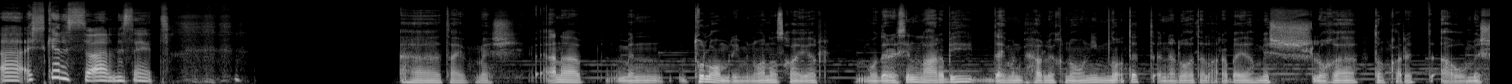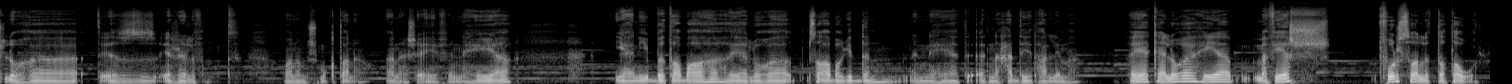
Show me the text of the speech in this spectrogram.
آه، إيش كان السؤال؟ نسيت. آه طيب ماشي. أنا من طول عمري من وأنا صغير مدرسين العربي دايما بيحاولوا يقنعوني بنقطة إن اللغة العربية مش لغة تنقرض أو مش لغة is irrelevant. وأنا مش مقتنع. أنا شايف إن هي يعني بطبعها هي لغة صعبة جدا إن هي إن حد يتعلمها. فهي كلغة هي ما فيهاش فرصة للتطور.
